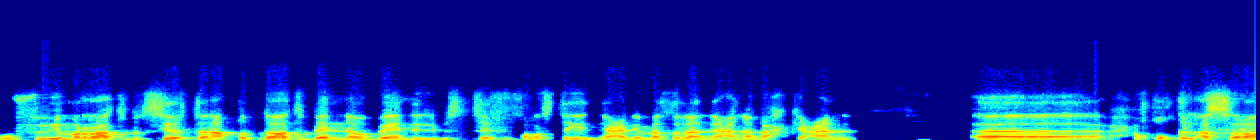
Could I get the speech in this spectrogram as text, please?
وفي مرات بتصير تناقضات بيننا وبين اللي بيصير في فلسطين. يعني مثلا يعني أنا بحكي عن آه، حقوق الاسرى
